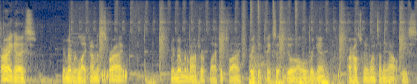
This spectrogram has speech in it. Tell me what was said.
All right, guys. Remember to like, comment, subscribe. Remember the mantra: fly, fix, fly, break it, fix it, and do it all over again. rhouse21 signing out. Peace.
